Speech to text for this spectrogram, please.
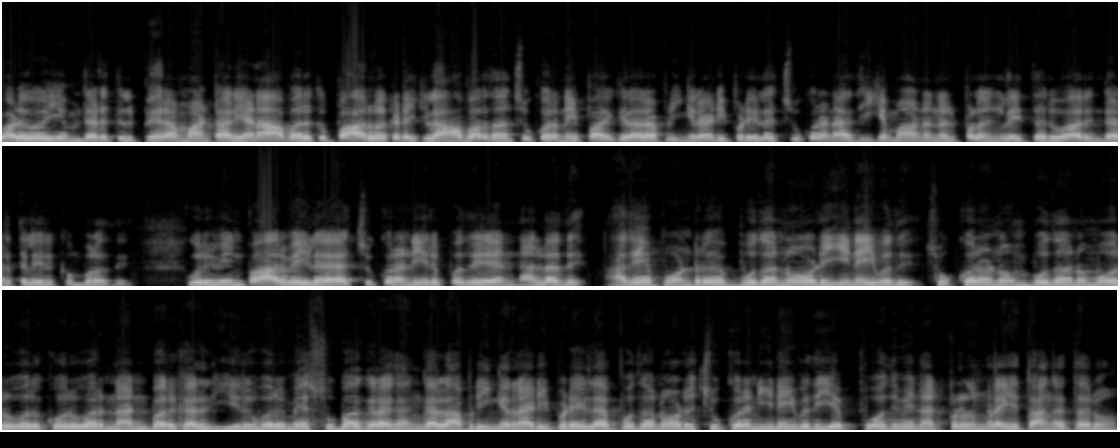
வலுவையும் இந்த இடத்தில் பெறமாட்டார். ஏன்னா அவருக்கு பார்வை கிடைக்கல. அவர் தான் சுக்கரனை பார்க்கிறார் அப்படிங்கிற அடிப்படையில் சுக்கரன் அதிகமான நற்பலன்களை தருவார் இந்த இடத்தில் இருக்கும் பொழுது குருவின் பார்வையில சுக்கரன் இருப்பது நல்லது. அதே போன்று புதனோடு இணைவது. சுக்கரனும் புதனும் ஒருவருக்கொருவர் நண்பர்கள். இருவருமே சுப கிரகங்கள் அப்படிங்கிற அடிப்படையில் புதனோடு சுக்கரன் இணைவது எப்போதுமே நற்பலன்களை தாங்க தரும்.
